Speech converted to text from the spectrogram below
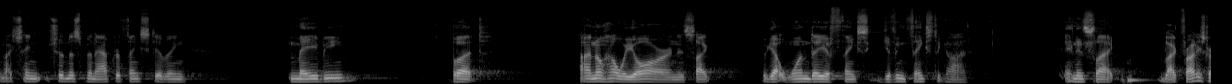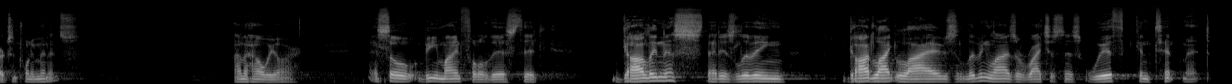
Might say, shouldn't this have been after Thanksgiving? Maybe, but I know how we are, and it's like we got one day of thanks, giving thanks to God. And it's like Black Friday starts in 20 minutes. I know how we are. And so be mindful of this that godliness, that is living godlike lives and living lives of righteousness with contentment,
